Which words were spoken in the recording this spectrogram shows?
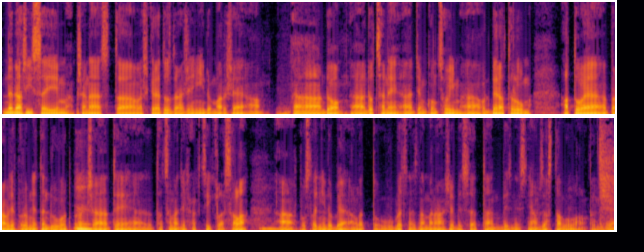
nedaří se jim přenést eh, veškeré to zdražení do marže a do, do ceny těm koncovým odběratelům. A to je pravděpodobně ten důvod, proč hmm. ty, ta cena těch akcí klesala hmm. a v poslední době, ale to vůbec neznamená, že by se ten biznis nějak zastavoval. Takže...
